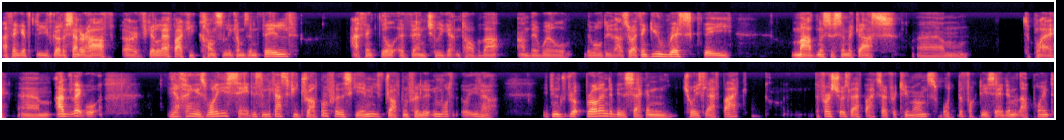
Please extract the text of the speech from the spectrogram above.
I think if you've got a centre half or if you've got a left back who constantly comes in field, I think they'll eventually get on top of that and they will they will do that. So I think you risk the madness of Tsimikas um, to play. Um, and like the other thing is, what do you say to Tsimikas if you drop him for this game? You've dropped him for Luton. What you know, you've been brought in to be the second choice left back. The first choice left back's out for two months. What the fuck do you say to him at that point?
